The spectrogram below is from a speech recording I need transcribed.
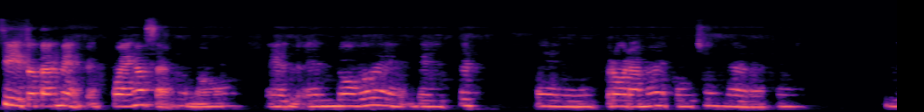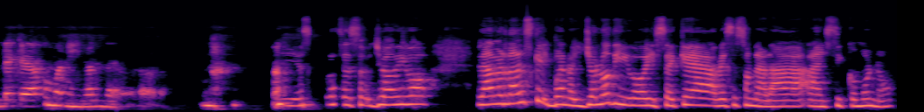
Sí, totalmente. Pueden hacerlo. ¿no? El, el logo de, de este eh, programa de coaching, la verdad que le queda como anillo al dedo, la verdad. Y es proceso. Yo digo, la verdad es que, bueno, yo lo digo y sé que a veces sonará, ay, sí, cómo no,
